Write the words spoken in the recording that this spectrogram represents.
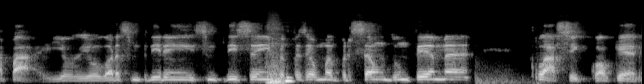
Ah pá, eu, eu agora se me pedirem, se me pedissem para fazer uma versão de um tema clássico qualquer,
